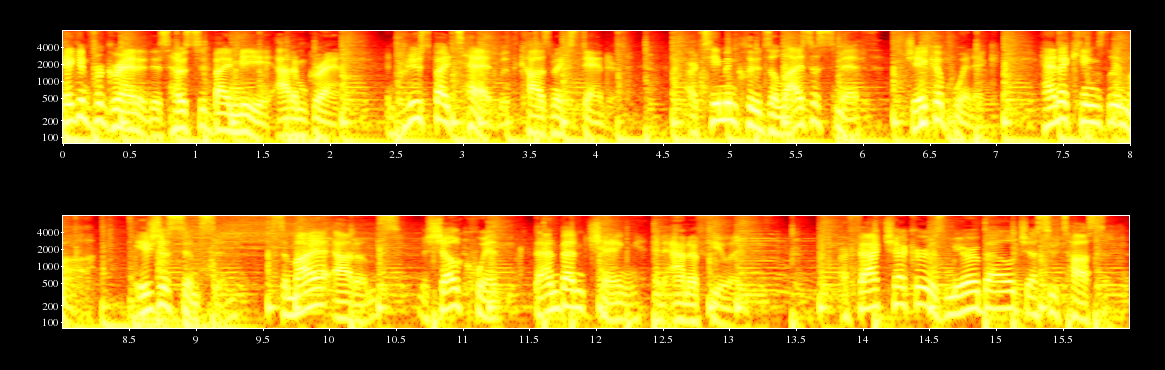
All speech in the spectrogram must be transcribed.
Taken for Granted is hosted by me, Adam Grant, and produced by TED with Cosmic Standard. Our team includes Eliza Smith, Jacob Winik, Hannah Kingsley Ma, Aja Simpson, Samiah Adams, Michelle Quint, Ban Ban Cheng, and Anna Phelan. Our fact checker is Mirabelle Jesutassen.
